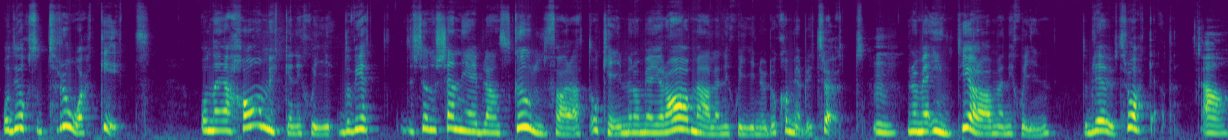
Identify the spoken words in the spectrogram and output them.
Och det är också tråkigt. Och när jag har mycket energi, då, vet, då känner jag ibland skuld för att okej, men om jag gör av med all energi nu, då kommer jag bli trött. Mm. Men om jag inte gör av med energin, då blir jag uttråkad. Ja.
